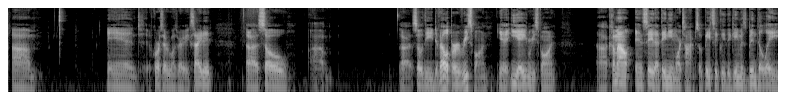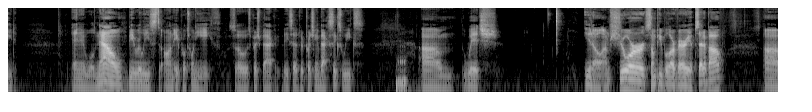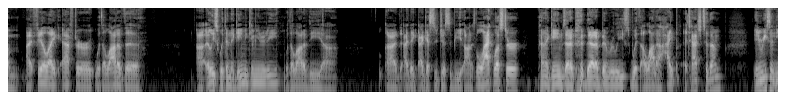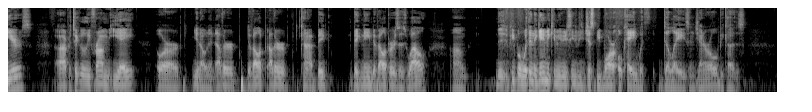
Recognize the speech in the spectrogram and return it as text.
Um, and of course, everyone's very excited. Uh, so, um, uh, so the developer Respawn, yeah, EA and Respawn, uh, come out and say that they need more time. So basically, the game has been delayed, and it will now be released on April 28th. So it was pushed back. They said they're pushing it back six weeks, um, which you know I'm sure some people are very upset about. Um, I feel like after with a lot of the, uh, at least within the gaming community, with a lot of the, uh, uh, I think I guess just to be honest, lackluster kind of games that have been, that have been released with a lot of hype attached to them in recent years, uh, particularly from EA or you know and other develop other kind of big big name developers as well. Um, the people within the gaming community seem to be just be more okay with delays in general because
